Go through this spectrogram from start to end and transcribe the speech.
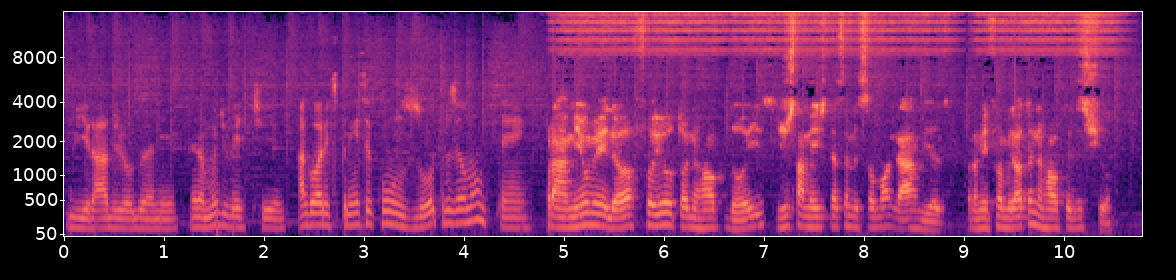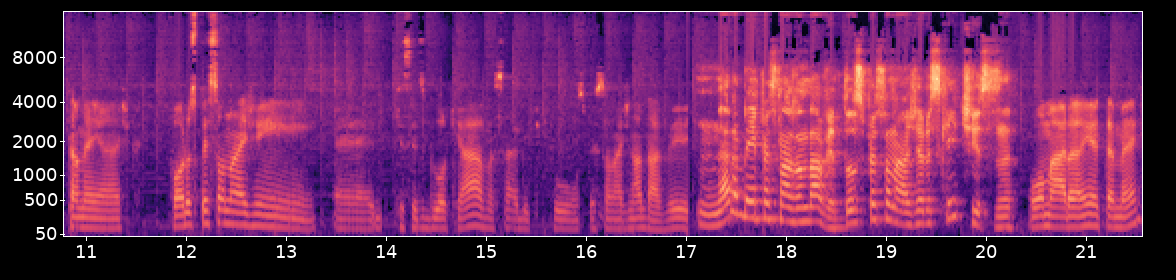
virado jogando ele. Era muito divertido. Agora, experiência com com os outros eu não tenho. Pra mim, o melhor foi o Tony Hawk 2, justamente nessa missão no hangar mesmo. Pra mim, foi o melhor Tony Hawk que existiu. Também acho. Fora os personagens é, que você desbloqueava, sabe? Tipo, uns personagens nada a ver. Não era bem personagem nada a ver, todos os personagens eram skatistas, né? O Homem-Aranha também?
